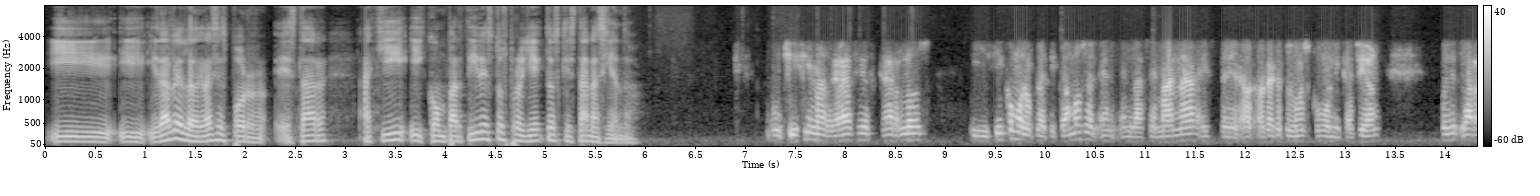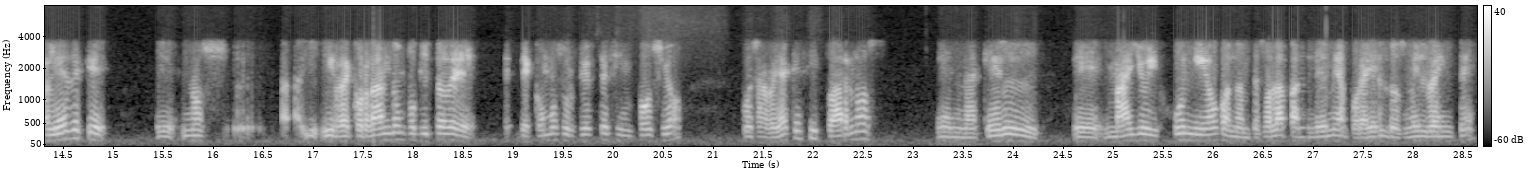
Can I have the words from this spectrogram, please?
y, y darles las gracias por estar aquí y compartir estos proyectos que están haciendo. Muchísimas gracias, Carlos. Y sí, como lo platicamos en, la semana, este, ahora que tuvimos comunicación, pues la realidad es de que eh, nos, eh, y, recordando un poquito de, cómo surgió este simposio, pues habría que situarnos en aquel eh, mayo y junio, cuando empezó la pandemia, por ahí el 2020,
